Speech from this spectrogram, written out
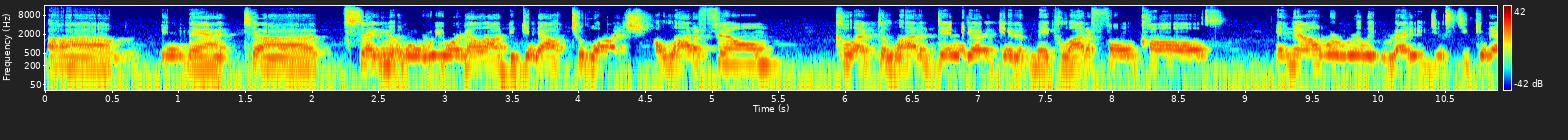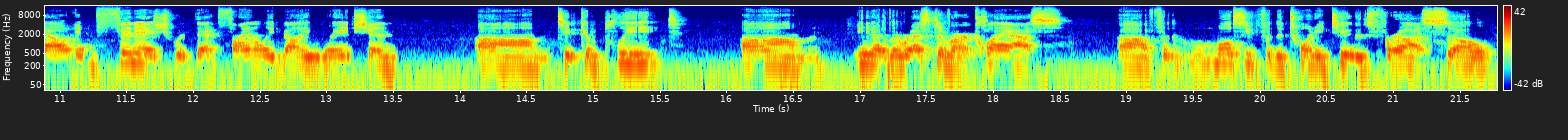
um, in that uh, segment where we weren't allowed to get out to watch a lot of film, collect a lot of data, get make a lot of phone calls, and now we're really ready just to get out and finish with that final evaluation um, to complete, um, you know, the rest of our class uh, for the, mostly for the 22s for us. So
